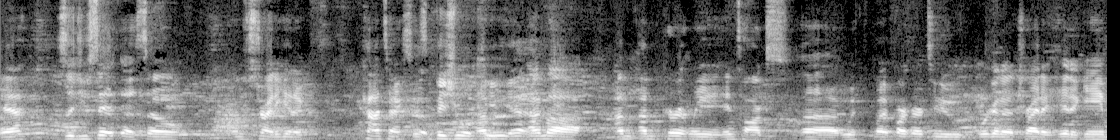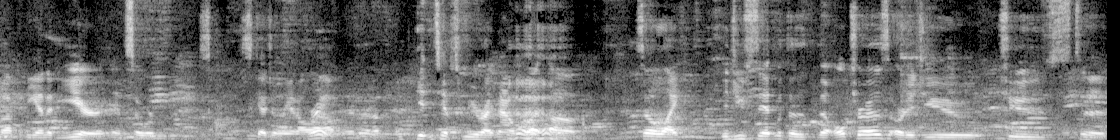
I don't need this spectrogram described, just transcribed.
Yeah. So did you say? Uh, so I'm just trying to get a context. A visual cue, I'm, yeah. I'm uh, I'm, I'm currently in talks uh, with my partner to. We're gonna try to hit a game up at the end of the year, and so we're s- scheduling it all right, out. And I'm, I'm getting tips from you right now. But um, so like, did you sit with the, the ultras, or did you choose to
